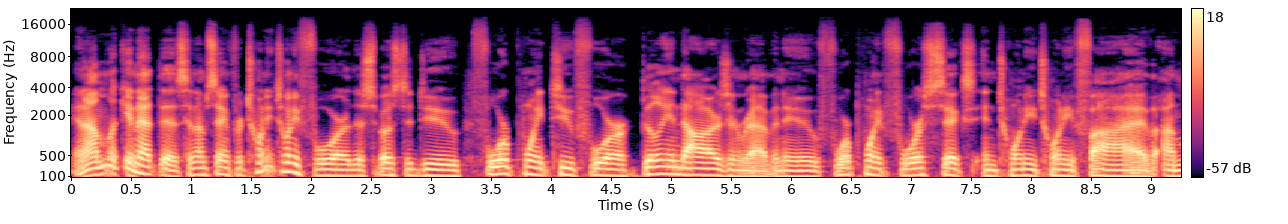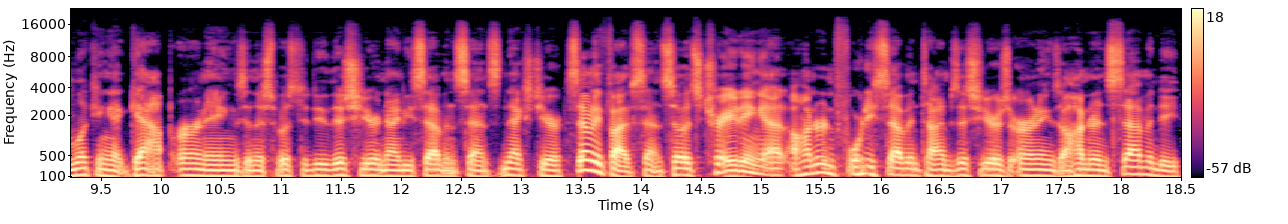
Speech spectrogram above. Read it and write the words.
and I'm looking at this, and I'm saying for 2024, they're supposed to do 4.24 billion dollars in revenue, 4.46 in 2025. I'm looking at GAAP earnings, and they're supposed to do this this year 97 cents, next year 75 cents. So it's trading at 147 times this year's earnings, 170.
